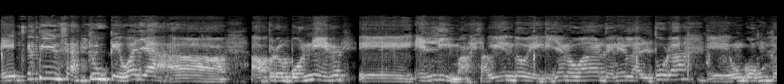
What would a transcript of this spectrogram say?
eh, ¿qué piensas tú que vaya a, proponer en Lima, sabiendo que ya no van a tener la altura, un conjunto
